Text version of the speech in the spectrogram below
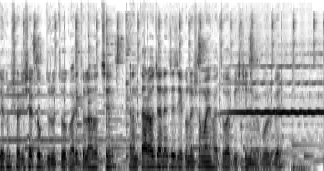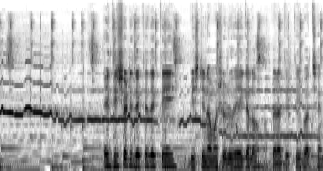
দেখুন সরিষা খুব দ্রুত ঘরে তোলা হচ্ছে, কারণ তারাও জানে যে যে কোনো সময় হয়তোবা বৃষ্টি নেমে পড়বে। এই দৃশ্যটি দেখতে দেখতেই বৃষ্টি নামা শুরু হয়ে গেল, আপনারা দেখতেই পাচ্ছেন।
